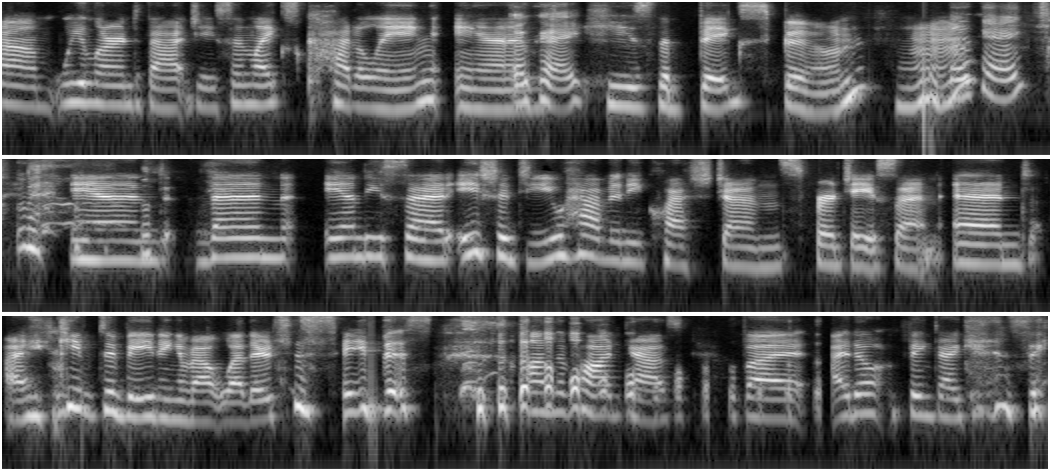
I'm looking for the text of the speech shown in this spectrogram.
um, we learned that Jason likes cuddling and Okay. he's the big spoon. Mhm. Okay. And then Andy said, Aesha, do you have any questions for Jason? And I keep debating about whether to say this on the podcast, but I don't think I can say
